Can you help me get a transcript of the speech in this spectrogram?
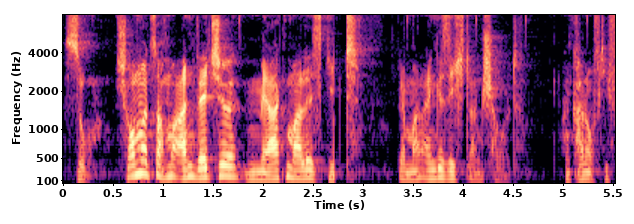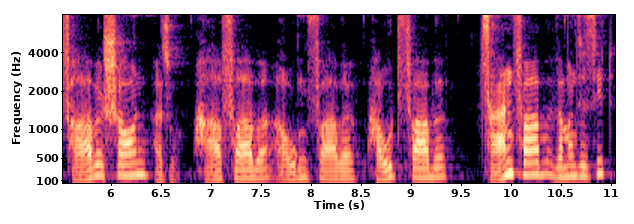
So, schauen wir uns noch mal an, welche Merkmale es gibt, wenn man ein Gesicht anschaut. Man kann auf die Farbe schauen, also Haarfarbe, Augenfarbe, Hautfarbe, Zahnfarbe, wenn man sie sieht.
